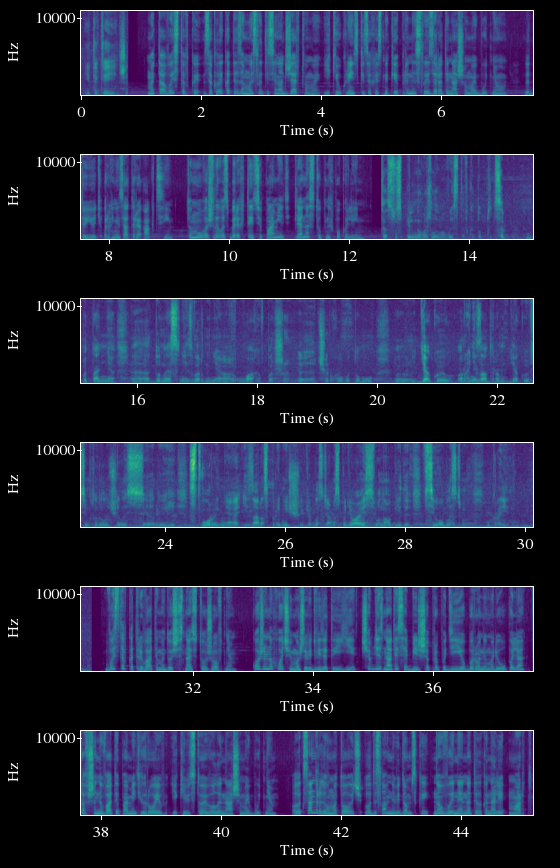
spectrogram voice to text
і таке інше. Мета виставки закликати замислитися над жертвами, які українські захисники принесли заради нашого майбутнього, додають організатори акції. Тому важливо зберегти цю пам'ять для наступних поколінь. Це суспільно важлива виставка, тобто це питання е, донесення і звернення уваги в перше е, чергово. Тому е, дякую організаторам, дякую всім, хто долучились до її створення і зараз переміщують областями. Сподіваюсь, вона об'їде всі області України. Виставка триватиме до 16 жовтня. Кожен охочий може відвідати її, щоб дізнатися більше про події оборони Маріуполя та вшанувати пам'ять героїв, які відстоювали наше майбутнє. Олександр Довматович, Владислав Невідомський. Новини на телеканалі Март.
